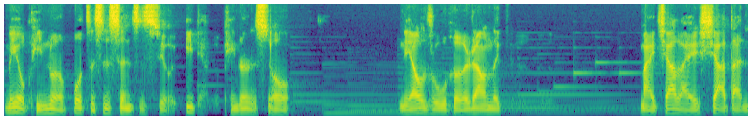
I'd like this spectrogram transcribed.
没有评论，或者是甚至是有一两个评论的时候，你要如何让那个买家来下单？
